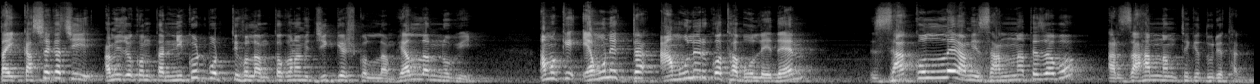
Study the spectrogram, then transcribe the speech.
তাই কাছাকাছি আমি যখন তার নিকটবর্তী হলাম, তখন আমি জিজ্ঞেস করলাম, হে আল্লাহ নবী, আমাকে এমন একটা আমলের কথা বলে দেন, যা করলে আমি জান্নাতে যাব আর জাহান্নাম থেকে দূরে থাকব।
